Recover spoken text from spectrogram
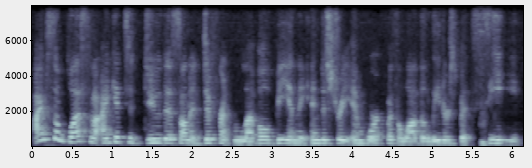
I'm so blessed that I get to do this on a different level, be in the industry and work with a lot of the leaders, but see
